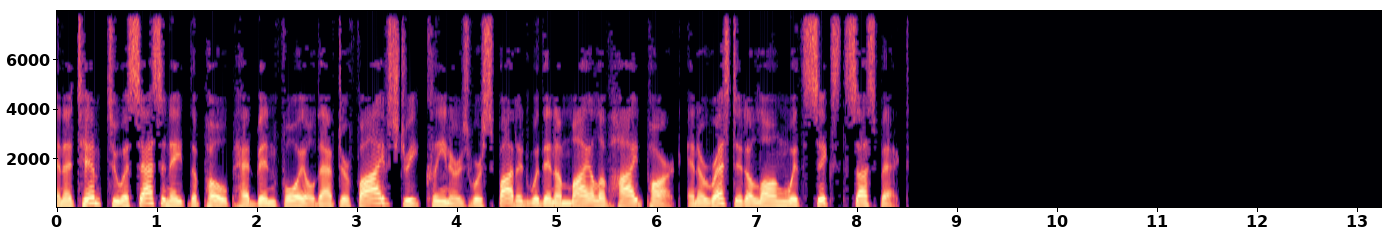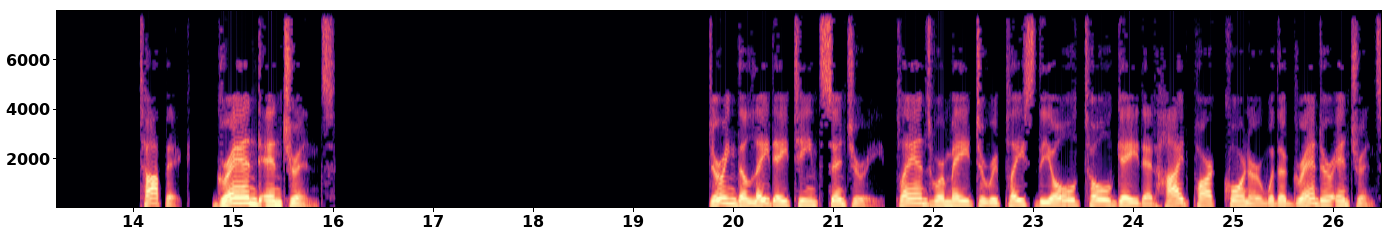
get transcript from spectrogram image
An attempt to assassinate the Pope had been foiled after five street cleaners were spotted within a mile of Hyde Park, and arrested along with sixth suspect. Topic. Grand entrance During the late 18th century, plans were made to replace the old toll gate at Hyde Park Corner with a grander entrance,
